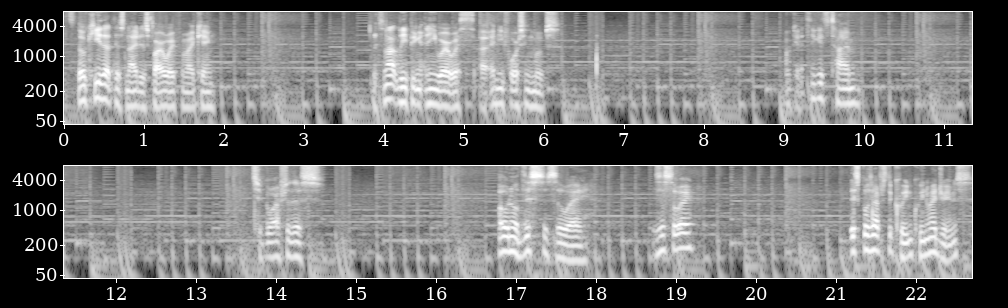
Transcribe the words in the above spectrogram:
It's so key that this knight is far away from my king. It's not leaping anywhere with uh, any forcing moves. Okay, I think it's time to go after this. Oh no, this is the way. Is this the way? This goes after the queen, queen of my dreams.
